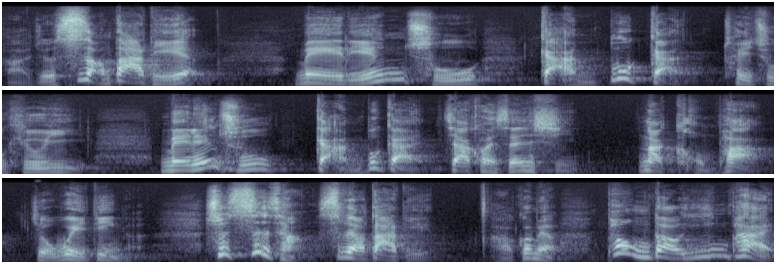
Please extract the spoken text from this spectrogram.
啊，就是市场大跌，美联储。敢不敢退出 QE？美联储敢不敢加快升息？那恐怕就未定了。所以市场是不是要大跌？好，各位没有碰到鹰派，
